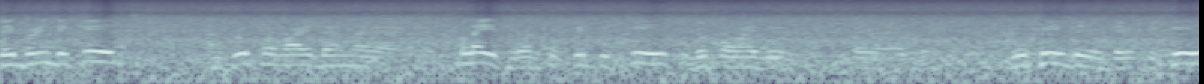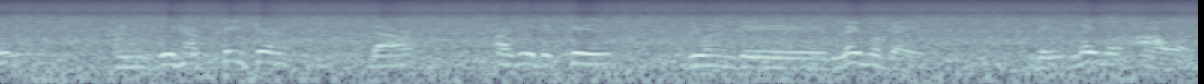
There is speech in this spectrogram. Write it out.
They bring the kids and we provide them a place where to keep the kids. We provide the, uh, we feed the, the, the kids, and we have teachers that are, with the kids during the labor day, the labor hours.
